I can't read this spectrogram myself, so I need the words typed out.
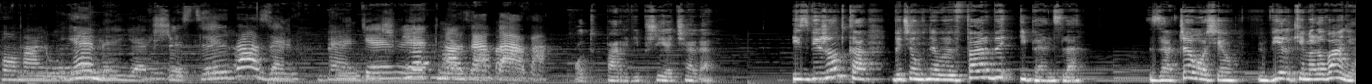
pomalujemy je wszyscy razem? Będzie świetna zabawa. Odparli przyjaciele. I zwierzątka wyciągnęły farby i pędzle. Zaczęło się wielkie malowanie.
